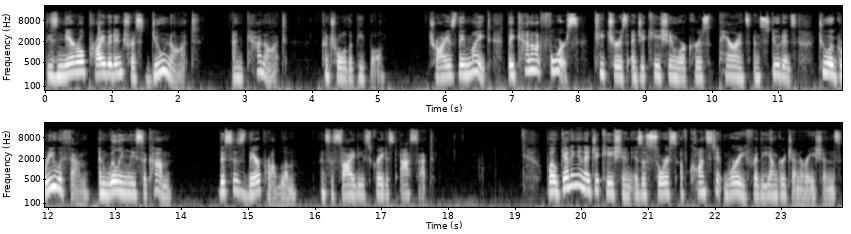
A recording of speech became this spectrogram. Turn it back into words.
these narrow private interests do not and cannot control the people. Try as they might, they cannot force teachers, education workers, parents, and students to agree with them and willingly succumb. This is their problem and society's greatest asset. While getting an education is a source of constant worry for the younger generations,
